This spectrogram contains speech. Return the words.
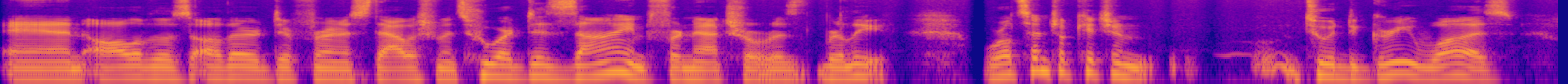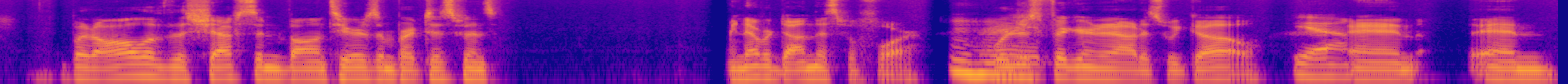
and all of those other different establishments who are designed for natural res- relief world central kitchen to a degree was but all of the chefs and volunteers and participants we never done this before Mhm. we're just figuring it out as we go yeah and and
